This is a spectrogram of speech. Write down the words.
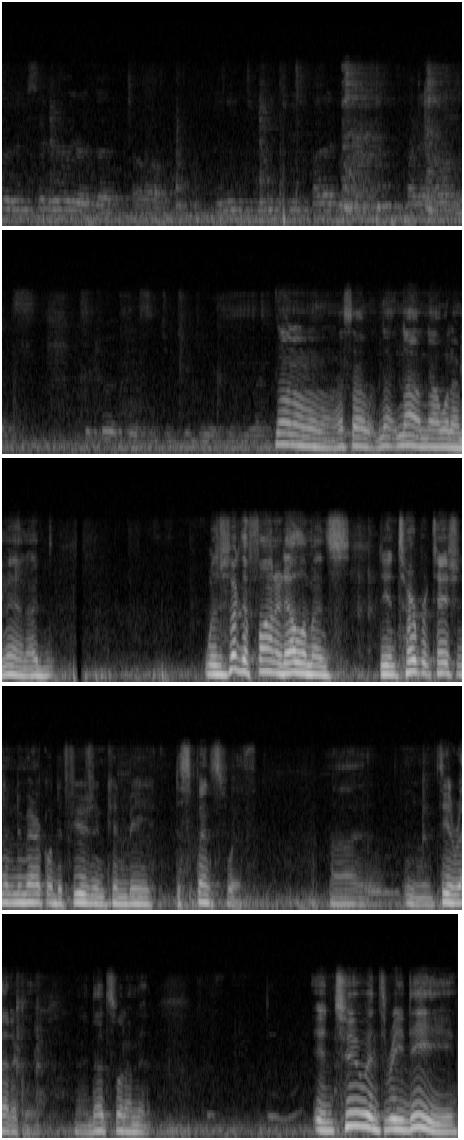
so you said earlier that um, you need you need to use finite difference- finite elements to coexist into 2D or 3D, right? No, no, no, no. That's not, not, not, what I meant. I, with respect to finite elements, the interpretation of numerical diffusion can be dispensed with, uh, you know, theoretically. Right? That's what I meant. In 2 and 3D,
